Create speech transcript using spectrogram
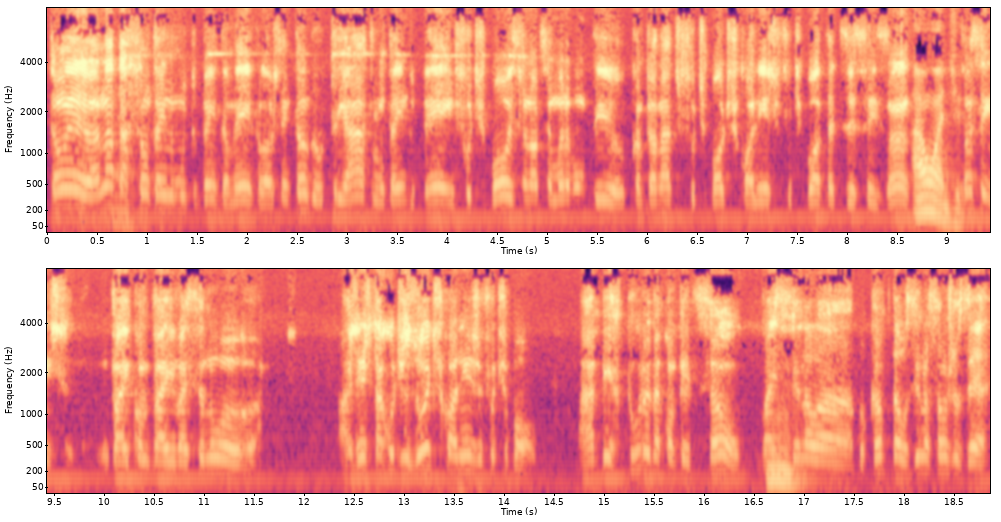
Então é, a natação está indo muito bem também, Cláudio. Tem tanto, o triatlo está indo bem. Futebol, esse final de semana vamos ter o campeonato de futebol de escolinhas de futebol até 16 anos. Aonde? Então assim, vai, vai, vai ser no. A gente está com 18 escolinhas de futebol. A abertura da competição vai hum. ser no, no campo da usina São José.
